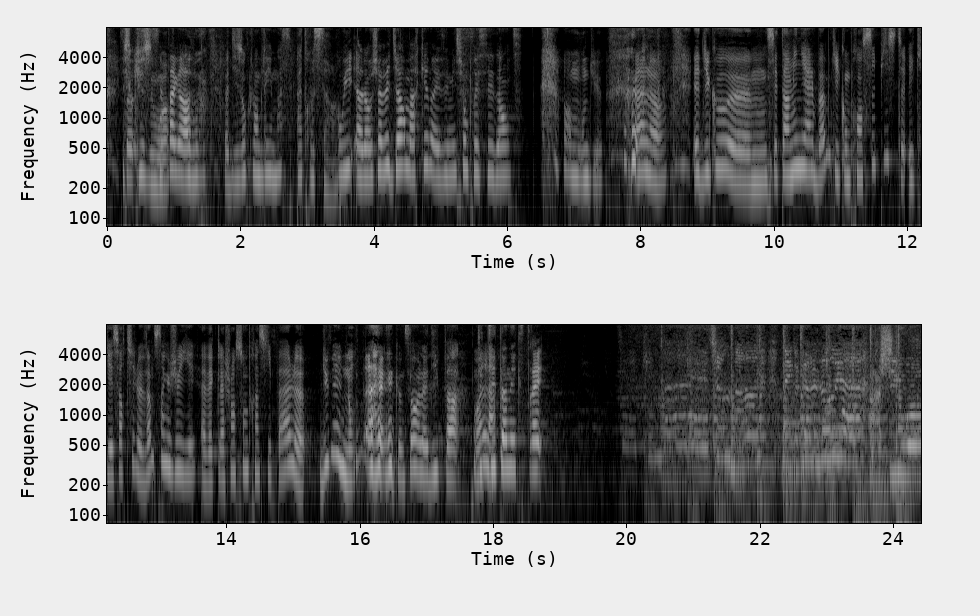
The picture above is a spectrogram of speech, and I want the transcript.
Excuse-moi. C'est pas grave. Bah, disons que l'anglais et moi, c'est pas trop ça. hein. Oui, alors j'avais déjà remarqué dans les émissions précédentes. Oh mon dieu. Alors, et du coup, euh, c'est un mini-album qui comprend six pistes et qui est sorti le 25 juillet avec la chanson principale euh, du même nom. Comme ça, on la dit pas. Tout de Voilà. suite, un extrait. 말해줘 넌 내가 별로야 아쉬워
